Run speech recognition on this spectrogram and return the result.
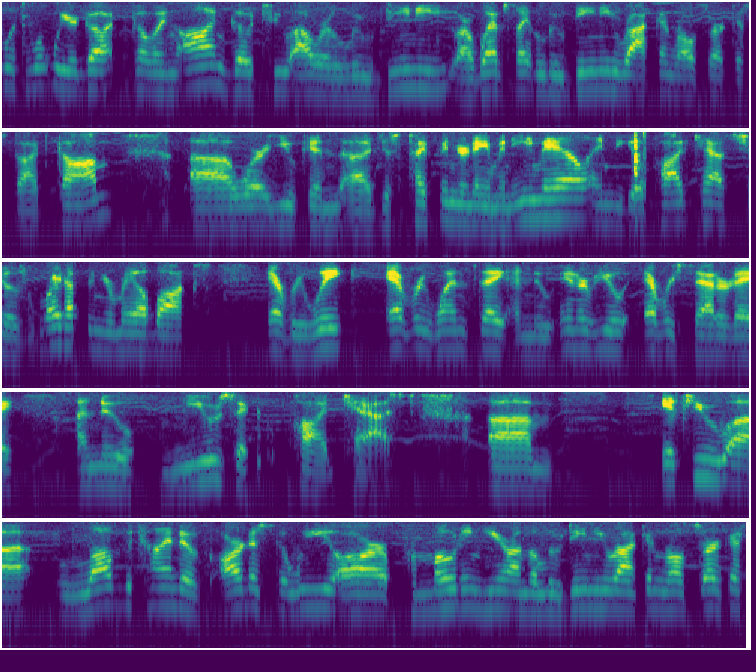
with what we are got going on, go to our Loudini our website loudinirockandrollcircus.com, uh, where you can uh, just type in your name and email, and you get podcast shows right up in your mailbox every week, every Wednesday a new interview, every Saturday a new music podcast. Um, if you uh, love the kind of artists that we are promoting here on the Loudini Rock and Roll Circus,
